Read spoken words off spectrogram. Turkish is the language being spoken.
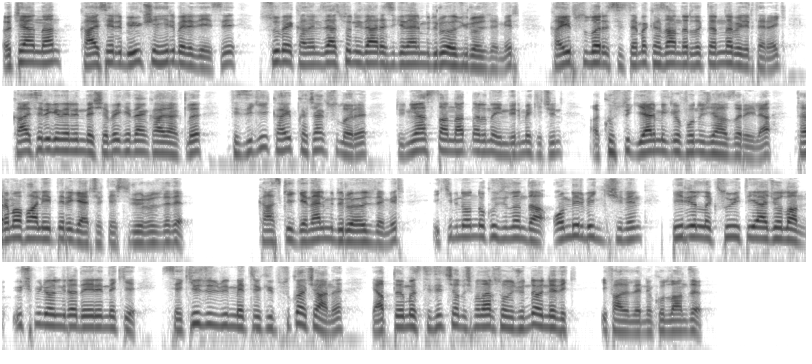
Öte yandan Kayseri Büyükşehir Belediyesi Su ve Kanalizasyon İdaresi Genel Müdürü Özgür Özdemir, kayıp suları sisteme kazandırdıklarını da belirterek, Kayseri genelinde şebekeden kaynaklı fiziki kayıp kaçak suları dünya standartlarına indirmek için akustik yer mikrofonu cihazlarıyla tarama faaliyetleri gerçekleştiriyoruz dedi. KASKİ Genel Müdürü Özdemir, 2019 yılında 11 bin kişinin bir yıllık su ihtiyacı olan 3 milyon lira değerindeki 800 bin metreküp su kaçağını yaptığımız titiz çalışmalar sonucunda önledik ifadelerini kullandı.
